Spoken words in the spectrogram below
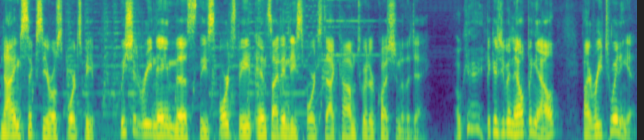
960 Sports Beat. We should rename this the Sports Beat InsideNDSports.com Twitter question of the day. Okay. Because you've been helping out by retweeting it.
